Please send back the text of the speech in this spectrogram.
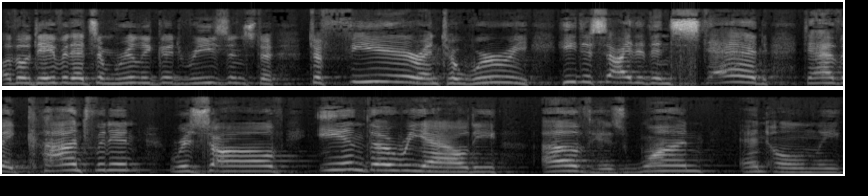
Although David had some really good reasons to, to fear and to worry, he decided instead to have a confident resolve in the reality of his one and only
